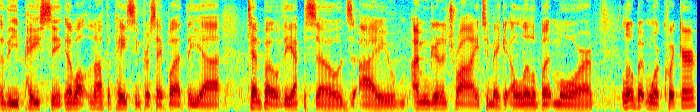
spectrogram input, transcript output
the pacing, well, not the pacing per se, but the uh, tempo of the episodes. I I'm going to try to make it a little bit more, a little bit more quicker,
